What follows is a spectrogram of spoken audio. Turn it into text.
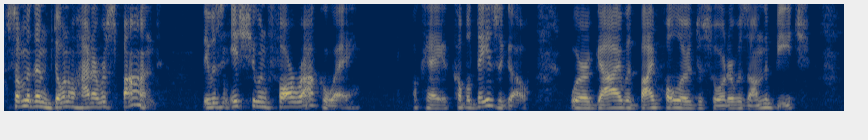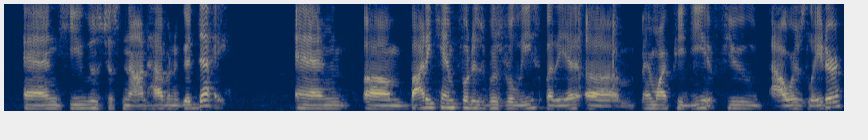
some of them don't know how to respond. There was an issue in Far Rockaway, okay, a couple days ago, where a guy with bipolar disorder was on the beach and he was just not having a good day. And um, body cam footage was released by the uh, um, NYPD a few hours later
